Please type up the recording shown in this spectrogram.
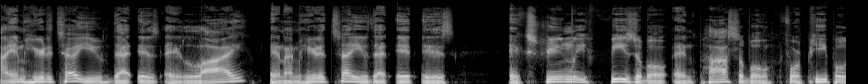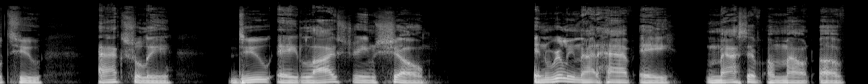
I am here to tell you that is a lie, and I'm here to tell you that it is extremely feasible and possible for people to actually do a live stream show and really not have a massive amount of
